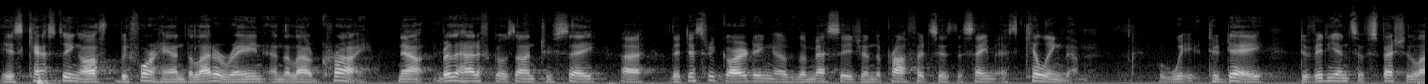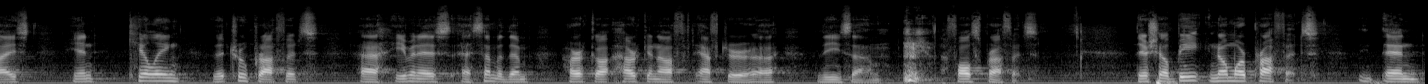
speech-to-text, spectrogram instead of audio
is casting off beforehand the latter rain and the loud cry. Now, Brother Houteff goes on to say uh, the disregarding of the message and the prophets is the same as killing them. We, today, Davidians have specialized in killing the true prophets uh, even as, as, some of them hearken off after uh, these um, false prophets. There shall be no more prophets. And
